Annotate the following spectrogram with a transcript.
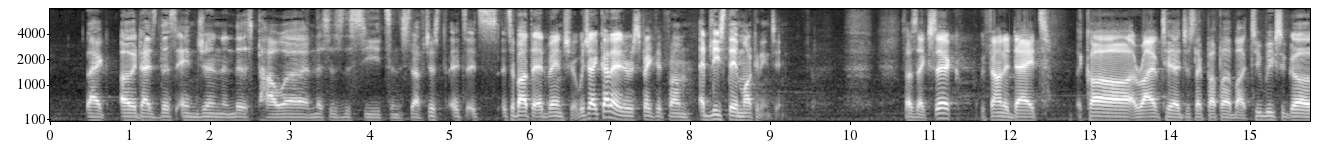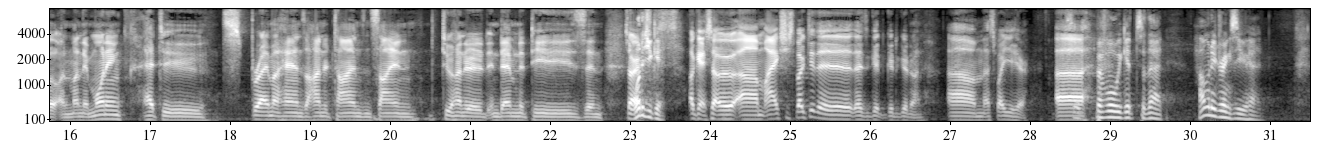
like, oh, it has this engine and this power and this is the seats and stuff. Just it's it's it's about the adventure, which I kind of respected from at least their marketing team. So I was like, sick. We found a date. The car arrived here just like Papa about two weeks ago on Monday morning. I had to spray my hands a hundred times and sign 200 indemnities and sorry. What did you get? Okay, so um, I actually spoke to the. That's a good, good, good one. Um, that's why you're here. Uh, Before we get to that, how many drinks have you had?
